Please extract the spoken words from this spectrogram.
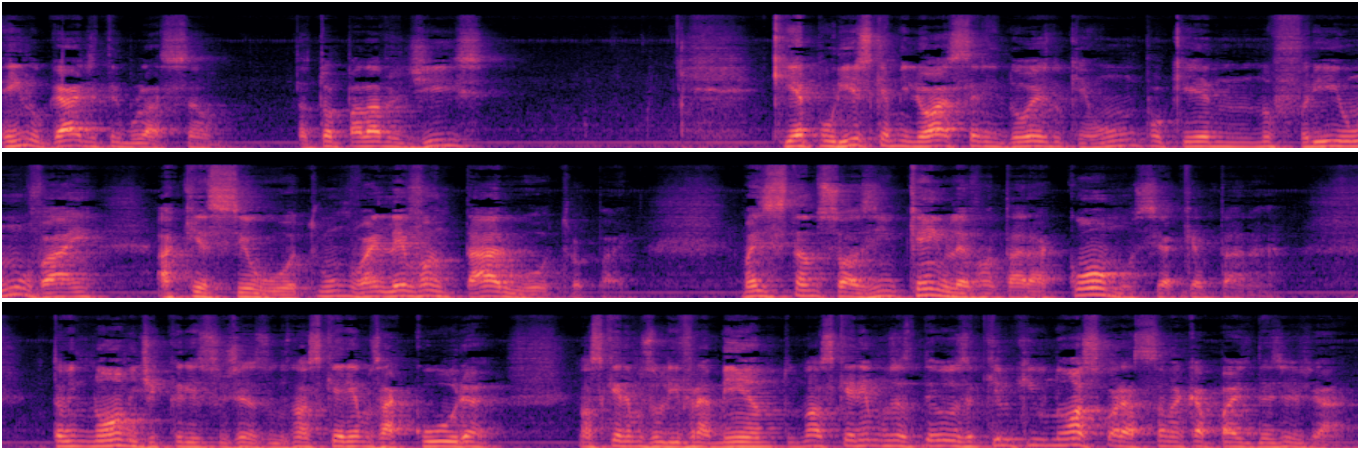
em lugar de tribulação. A tua palavra diz que é por isso que é melhor serem dois do que um, porque no frio um vai aquecer o outro, um vai levantar o outro, Pai. Mas estando sozinho, quem o levantará? Como se aquentará? Então, em nome de Cristo Jesus, nós queremos a cura, nós queremos o livramento, nós queremos, Deus, aquilo que o nosso coração é capaz de desejar.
